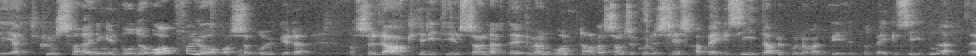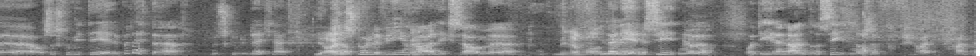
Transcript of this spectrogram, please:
de at Kunstforeningen burde òg få lov å bruke det. Og så lagde de til sånn at monteren var sånn som kunne ses fra begge sider. Du kunne ha et bilde på begge sidene. Eh, og så skulle vi dele på dette her. Husker du det, Kjell? Ja, ja. Så skulle vi ha liksom eh, den ene siden og, og de den andre siden. Og så fant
